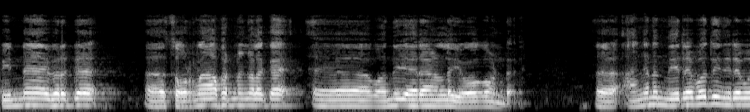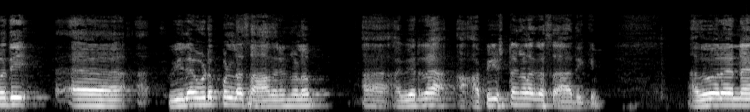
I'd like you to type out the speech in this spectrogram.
പിന്നെ ഇവർക്ക് സ്വർണാഭരണങ്ങളൊക്കെ വന്നു ചേരാനുള്ള യോഗമുണ്ട്. അങ്ങനെ നിരവധി നിരവധി വില ഉടുപ്പുള്ള സാധനങ്ങളും അവരുടെ അഭീഷ്ടങ്ങളൊക്കെ സാധിക്കും. അതുപോലെ തന്നെ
